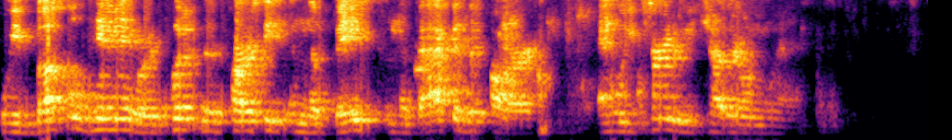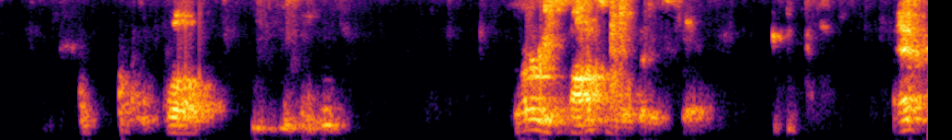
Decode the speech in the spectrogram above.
we buckled him in, we put the car seat in the base in the back of the car, and we turned to each other and went, Whoa. We're responsible for this kid. And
